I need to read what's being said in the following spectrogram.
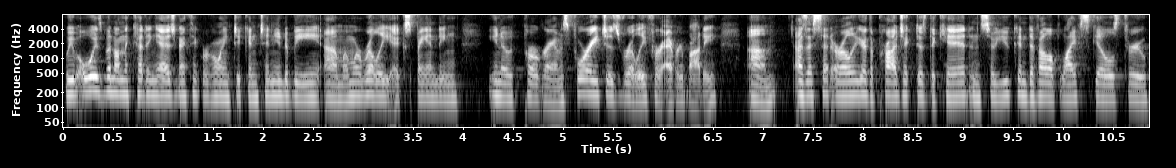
we've always been on the cutting edge, and I think we're going to continue to be. Um, and we're really expanding, you know, programs. 4-H is really for everybody. Um, as I said earlier, the project is the kid, and so you can develop life skills through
